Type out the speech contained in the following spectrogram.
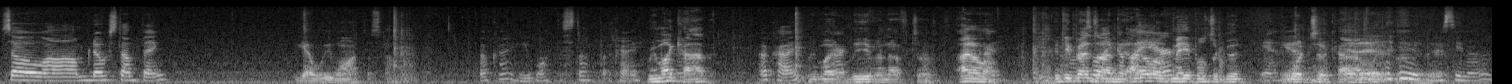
So, um, no stumping. Yeah, we want the stuff. Okay, you want the stump, okay. We might carve it. Okay. We might Alright. leave enough to, I don't Okay. know. It depends So like on, a I don't know bear? if maple's a good Yeah. wood to carve It with. Have you seen that?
